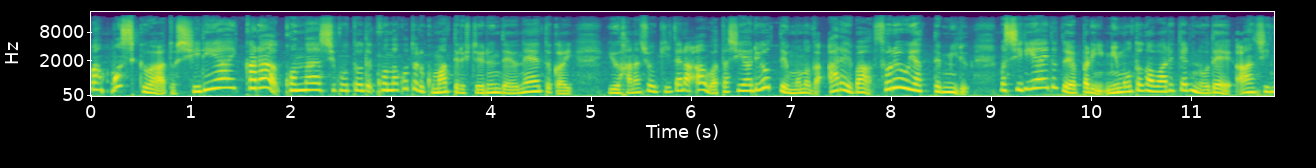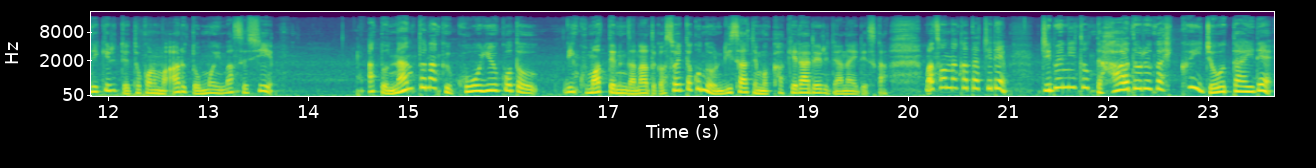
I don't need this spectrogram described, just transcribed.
まあ、もしくはあと知り合いからこんな仕事でこんなことで困ってる人いるんだよねとかいう話を聞いたらあ私やるよっていうものがあればそれをやってみる、まあ、知り合いだとやっぱり身元が割れてるので安心できるっていうところもあると思いますしあとなんとなくこういうことをに困ってるんだなとかそういったことのリサーチもかけられるじゃないですか、まあ、そんな形で自分にとってハードルが低い状態で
